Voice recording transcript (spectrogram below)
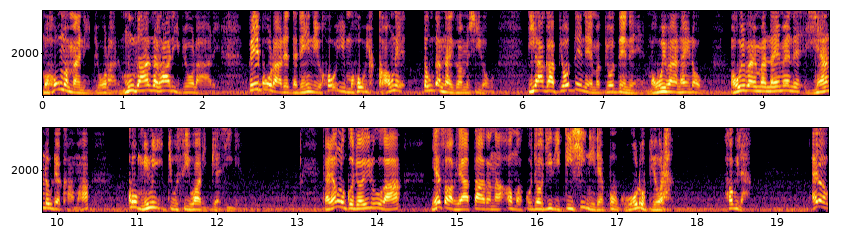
မဟုတ်မမှန်တွေပြောလာတယ်မူသားစကားတွေပြောလာတယ်ပေးပို့လာတဲ့သတင်းတွေဟုတ်ဤမဟုတ်ဤခေါင်းနဲ့တုံးတက်နိုင်စွာမရှိတော့ဘူးဒီဟာကပြောတင်တယ်မပြောတင်တယ်မဝေဖန်နိုင်တော့ဘူးမဝေဖန်မနိုင်မဲ့နဲ့ရမ်းလုပ်တဲ့ခါမှာကိုမိမိအကျိုးစီးပွားတွေပျက်စီးတယ်ဒါကြောင့်လို့ကိုကျော်ကြီးတို့ကမြတ်စွာဘုရားတာသနာအောက်မှာကိုကျော်ကြီးဒီတည်ရှိနေတဲ့ပုံကိုလို့ပြောတာဟုတ်ပြီလားအဲ့တော့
